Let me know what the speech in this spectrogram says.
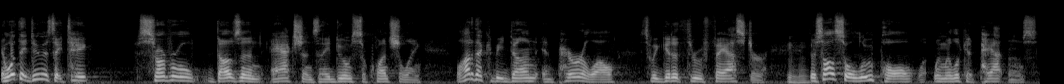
And what they do is they take several dozen actions and they do them sequentially. A lot of that could be done in parallel so we get it through faster. There's also a loophole when we look at patents.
